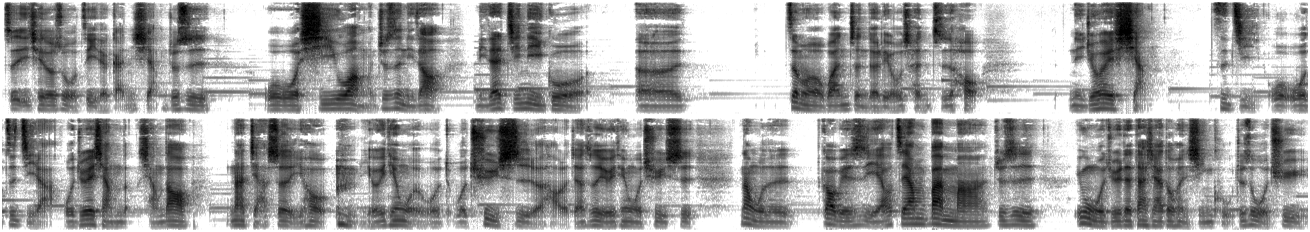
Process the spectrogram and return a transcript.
这一切都是我自己的感想，就是我我希望就是你知道你在经历过呃这么完整的流程之后，你就会想自己我我自己啦，我就会想想到那假设以后 有一天我我我去世了，好了，假设有一天我去世，那我的告别式也要这样办吗？就是。因为我觉得大家都很辛苦，就是我去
